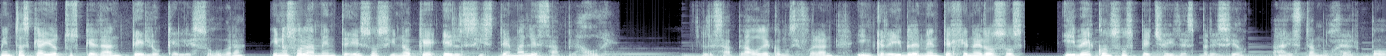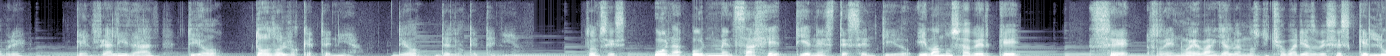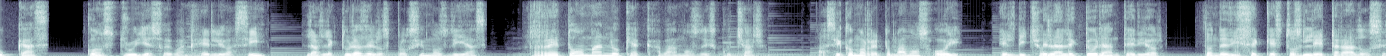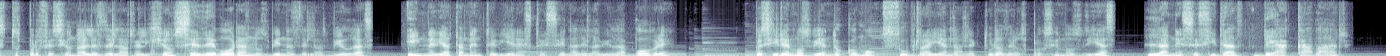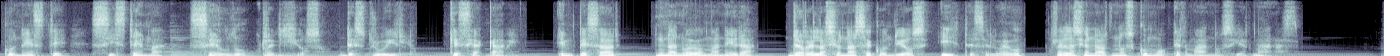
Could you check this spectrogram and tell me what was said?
Mientras que hay otros que dan de lo que les sobra, y no solamente eso, sino que el sistema les aplaude les aplaude como si fueran increíblemente generosos y ve con sospecha y desprecio a esta mujer pobre que en realidad dio todo lo que tenía, dio de lo que tenía. Entonces, un mensaje tiene este sentido y vamos a ver que se renueva, ya lo hemos dicho varias veces, que Lucas construye su evangelio así. Las lecturas de los próximos días retoman lo que acabamos de escuchar. Así como retomamos hoy el dicho de la lectura anterior, donde dice que estos letrados, estos profesionales de la religión, se devoran los bienes de las viudas, inmediatamente viene esta escena de la viuda pobre, pues iremos viendo cómo subrayan las lecturas de los próximos días la necesidad de acabar con este sistema pseudo religioso, destruirlo, que se acabe, empezar una nueva manera de relacionarse con Dios y, desde luego, relacionarnos como hermanos y hermanas.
